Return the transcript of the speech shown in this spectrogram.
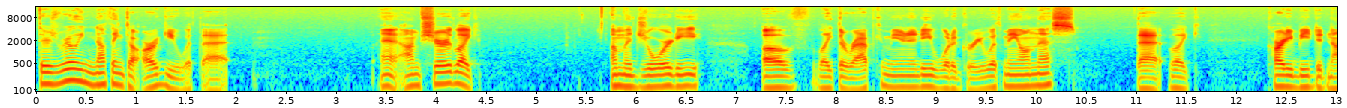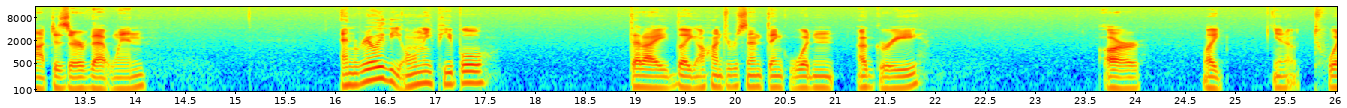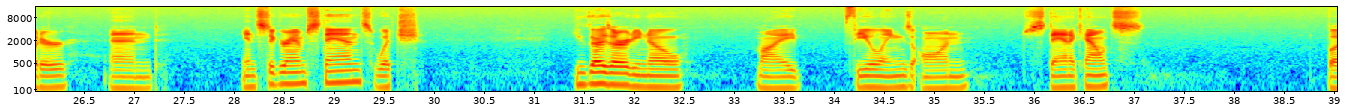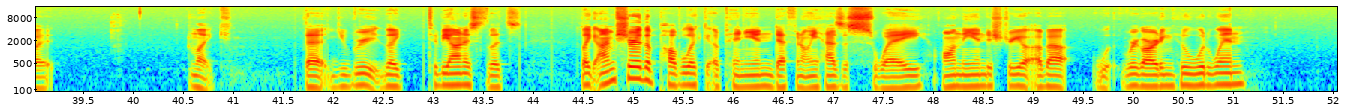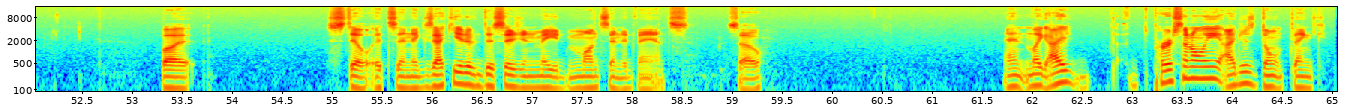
there's really nothing to argue with that. And I'm sure like a majority of like the rap community would agree with me on this that like Cardi B did not deserve that win. And really the only people that I like 100% think wouldn't agree are like, you know, Twitter and Instagram stands, which you guys already know my feelings on Stan accounts, but like that you re- like to be honest, let's like I'm sure the public opinion definitely has a sway on the industry about w- regarding who would win, but still, it's an executive decision made months in advance. So, and like I personally, I just don't think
